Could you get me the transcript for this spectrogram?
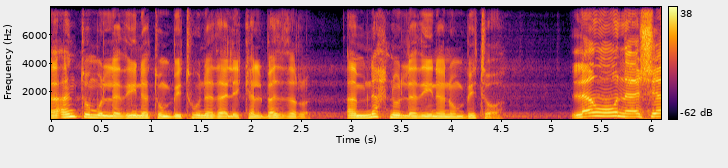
أأنتم الذين تنبتون ذلك البذر أم نحن الذين ننبته؟ لو نشاء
